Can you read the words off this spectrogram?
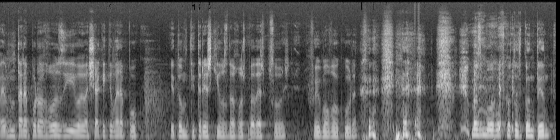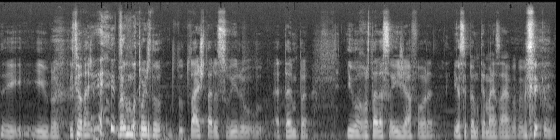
lembro-me de estar a pôr arroz e eu achar que aquilo era pouco, eu estou a meter 3 kg de arroz para 10 pessoas, foi uma loucura. Mas o meu avô ficou todo contente e, e pronto. E toda a gente, depois do, do, do estar a subir o- a tampa e o arroz estar a sair já fora e eu sempre a meter mais água para ver se aquilo.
